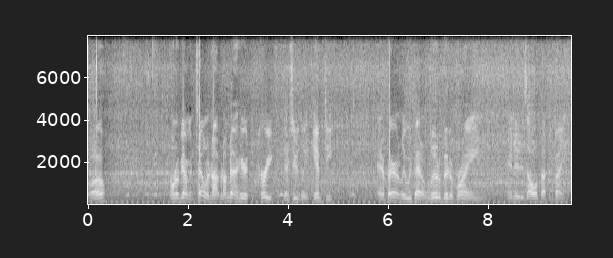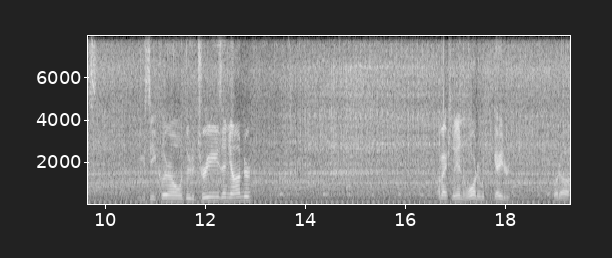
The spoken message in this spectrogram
Well, I don't know if y'all can tell or not, but I'm down here at the creek that's usually empty. And apparently we've had a little bit of rain and it is all about the banks. You can see clear on through the trees in yonder. I'm actually in the water with the gator. But uh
